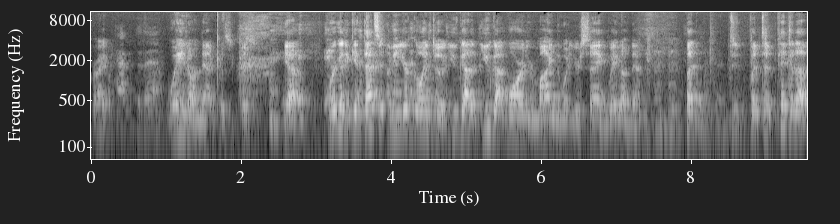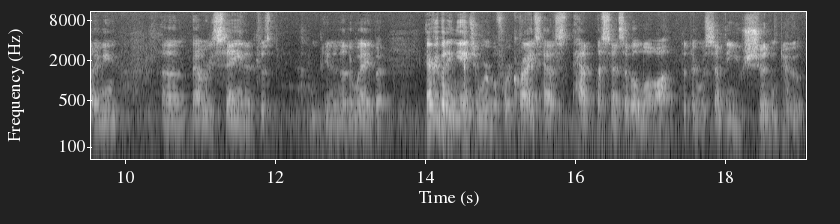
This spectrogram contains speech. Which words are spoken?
Right. What happened to them? Wait on that, because, yeah, we're gonna get, that's, it. I mean, you're going to, you've got, you got more in your mind than what you're saying, wait on that. But, to- but to pick it up, I mean, um, Mallory's saying it just in another way, but everybody in the ancient world before Christ had, a s- had a sense of a law, that there was something you shouldn't do,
